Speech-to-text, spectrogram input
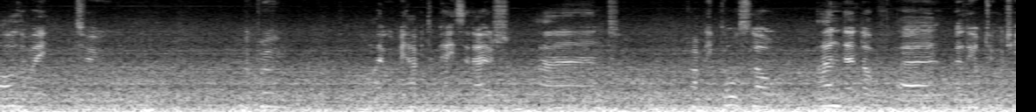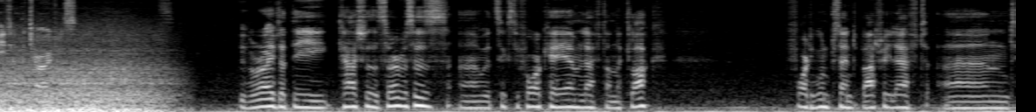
all the way to Macroom, I would be happy to pace it out and probably go slow and end up uh, building up too much heat in the charges. We've arrived at the Cashel services uh, with 64 km left on the clock, 41% battery left, and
